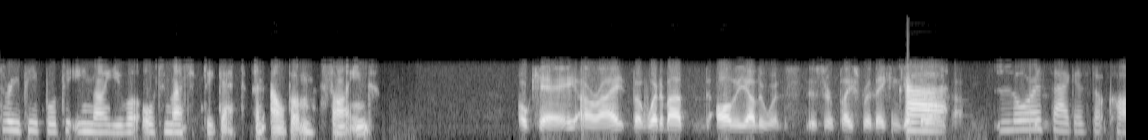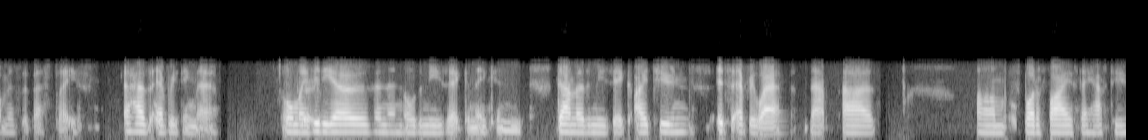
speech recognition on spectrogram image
three people to email you will automatically get an album signed. Okay, all right. But what about all the other ones? Is there a place where they can get their Uh, own copy? LauraSaggers.com is the best place. It has everything there. All my videos and then all the music, and they can download the music. iTunes, it's everywhere. That uh, um, Spotify if they have to.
